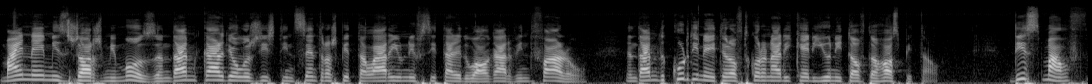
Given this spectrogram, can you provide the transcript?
My name is Jorge Mimoso and I'm cardiologist in Centro Hospitalar Universitário do Algarve in Faro, and I'm the coordinator of the coronary care unit of the hospital. This month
